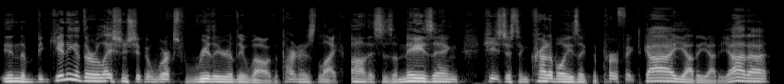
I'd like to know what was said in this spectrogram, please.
in the beginning of the relationship, it works really, really well. The partner's like, "Oh, this is amazing. He's just incredible. He's like the perfect guy." Yada yada yada.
